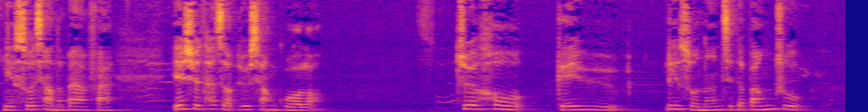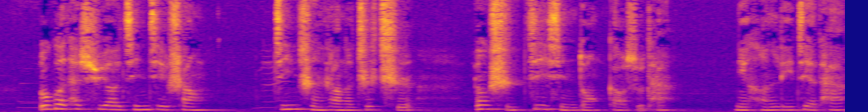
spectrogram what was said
你所想的办法，也许他早就想过了。最后给予力所能及的帮助，如果他需要经济上、精神上的支持，用实际行动告诉他，你很理解他，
